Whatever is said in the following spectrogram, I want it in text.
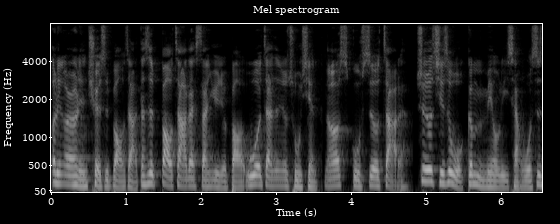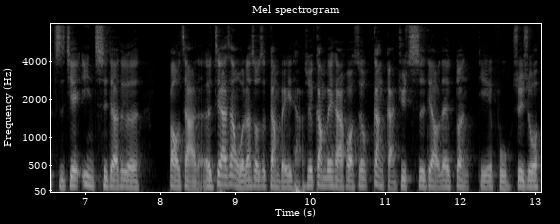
二零二二年确实爆炸，但是爆炸在三月就爆了，乌俄战争就出现，然后股市又炸了。所以说，其实我根本没有离场，我是直接硬吃掉这个爆炸的，而加上我那时候是杠贝塔，所以杠贝塔的话是用杠杆去吃掉那段跌幅，所以说。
